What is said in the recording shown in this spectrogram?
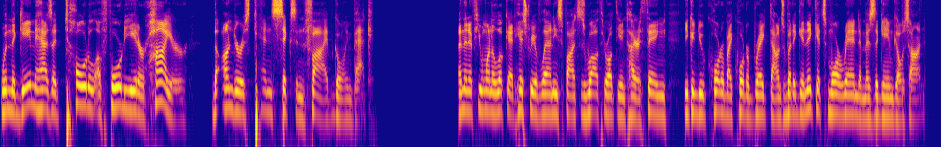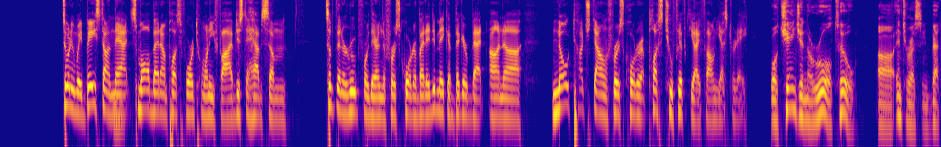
when the game has a total of 48 or higher, the under is 10, 6, and 5 going back. And then if you want to look at history of landing spots as well throughout the entire thing, you can do quarter by quarter breakdowns. But again, it gets more random as the game goes on. So anyway, based on that, small bet on plus 425 just to have some something to root for there in the first quarter. But I did make a bigger bet on uh, no touchdown first quarter at plus 250 I found yesterday. Well, changing the rule too. Uh, interesting bet.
